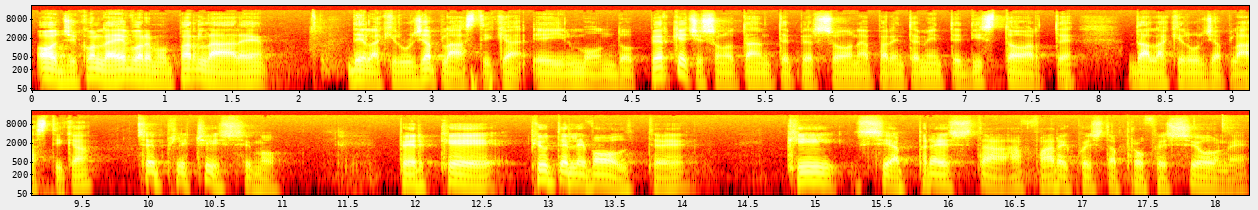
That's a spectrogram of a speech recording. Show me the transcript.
Oggi con lei vorremmo parlare della chirurgia plastica e il mondo. Perché ci sono tante persone apparentemente distorte dalla chirurgia plastica? Semplicissimo, perché più delle volte chi si appresta a fare questa professione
